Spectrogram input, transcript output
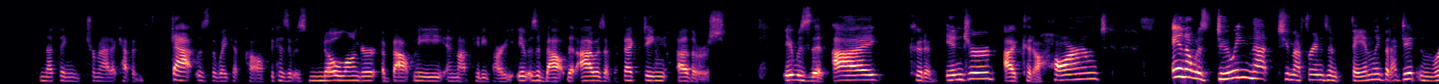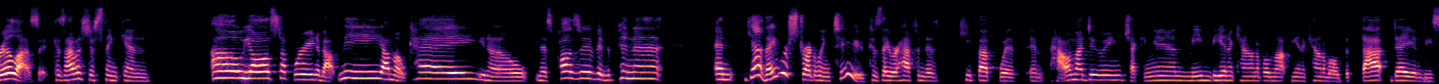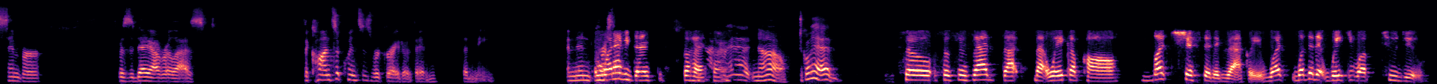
nothing traumatic happened. That was the wake-up call because it was no longer about me and my pity party. It was about that I was affecting others. It was that I could have injured, I could have harmed, and I was doing that to my friends and family, but I didn't realize it because I was just thinking, oh, y'all stop worrying about me. I'm okay, you know, Miss Positive, independent. And yeah, they were struggling too because they were having to keep up with and how am I doing, checking in, me being accountable, not being accountable. But that day in December was the day I realized the consequences were greater than than me. And then what have you done? Go ahead. Go ahead. No, go ahead. So, so since that that that wake up call, what shifted exactly? What what did it wake you up to do?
